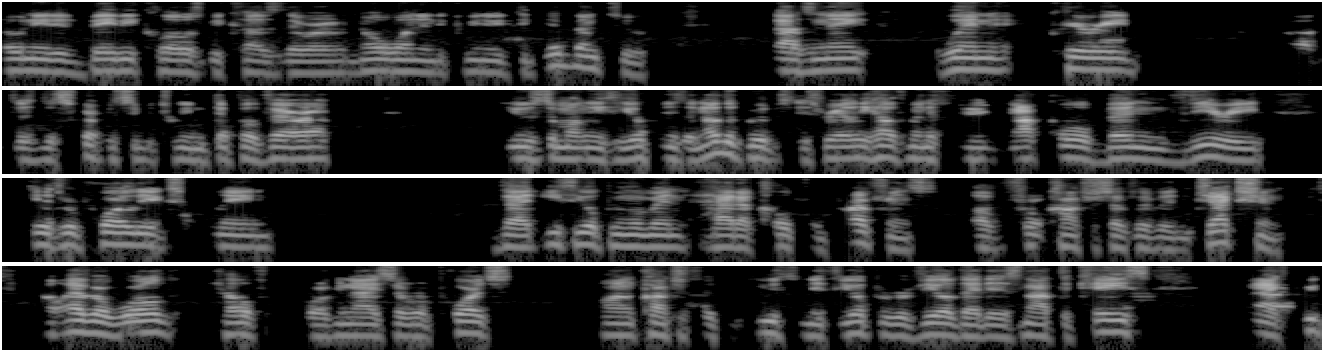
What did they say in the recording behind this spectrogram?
donated baby clothes because there were no one in the community to give them to. 2008, when queried uh, the discrepancy between Depo-Provera used among Ethiopians and other groups, Israeli Health Minister Yaakov Ben Yizri is reportedly explained that Ethiopian women had a cultural preference of, for contraceptive injection. However, World Health Organizer reports on contraceptive use in Ethiopia revealed that it is not the case. In fact, three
